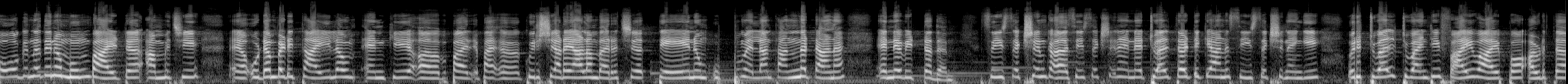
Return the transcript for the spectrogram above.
പോകുന്നതിന് മുമ്പായിട്ട് അമ്മച്ചി ഉടമ്പടി തൈലം എനിക്ക് കുരിശടയാളം വരച്ച് തേനും ഉപ്പും എല്ലാം തന്നിട്ടാണ് എന്നെ വിട്ടത്. സി സെക്ഷൻ സി സെക്ഷൻ എന്നെ ട്വൽവ് തേർട്ടിക്കാണ് സി സെക്ഷൻ എങ്കിൽ ഒരു ട്വൽവ് ട്വന്റി ഫൈവ് ആയപ്പോൾ അവിടുത്തെ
